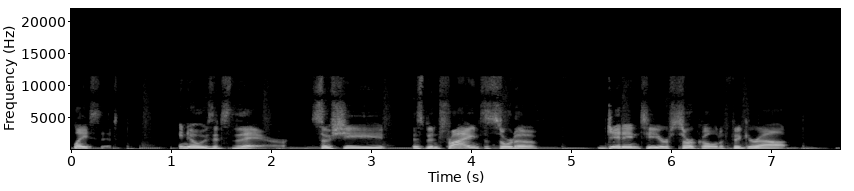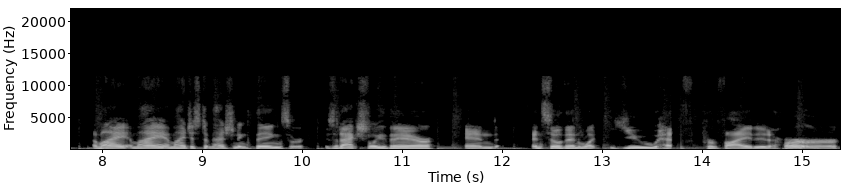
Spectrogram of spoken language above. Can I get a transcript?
place it. She knows it's there. So she has been trying to sort of get into your circle to figure out am i am i am i just imagining things or is it actually there? And and so then what you have provided her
